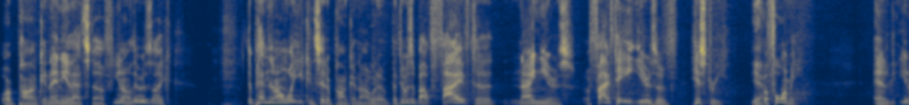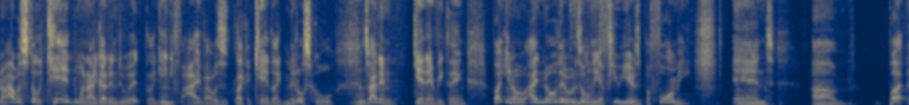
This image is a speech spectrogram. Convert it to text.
or punk and any of that stuff. You know there was like depending on what you consider punk and or whatever. But there was about five to nine years, or five to eight years of history Yeah. before me. And you know, I was still a kid when I got into it, like '85. I was like a kid, like middle school, so I didn't get everything. But you know, I know there was only a few years before me, and um, but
